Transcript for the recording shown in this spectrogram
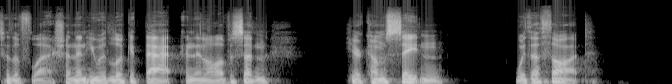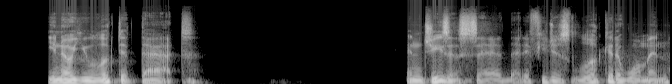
to the flesh. And then he would look at that, and then all of a sudden, here comes Satan with a thought. You know, you looked at that and Jesus said that if you just look at a woman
